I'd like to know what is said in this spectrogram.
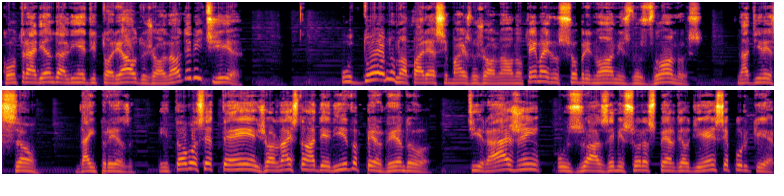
contrariando a linha editorial do jornal, demitia. O dono não aparece mais no jornal, não tem mais os sobrenomes dos donos na direção da empresa. Então você tem, jornais estão à deriva, perdendo tiragem, os, as emissoras perdem audiência, por quê?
